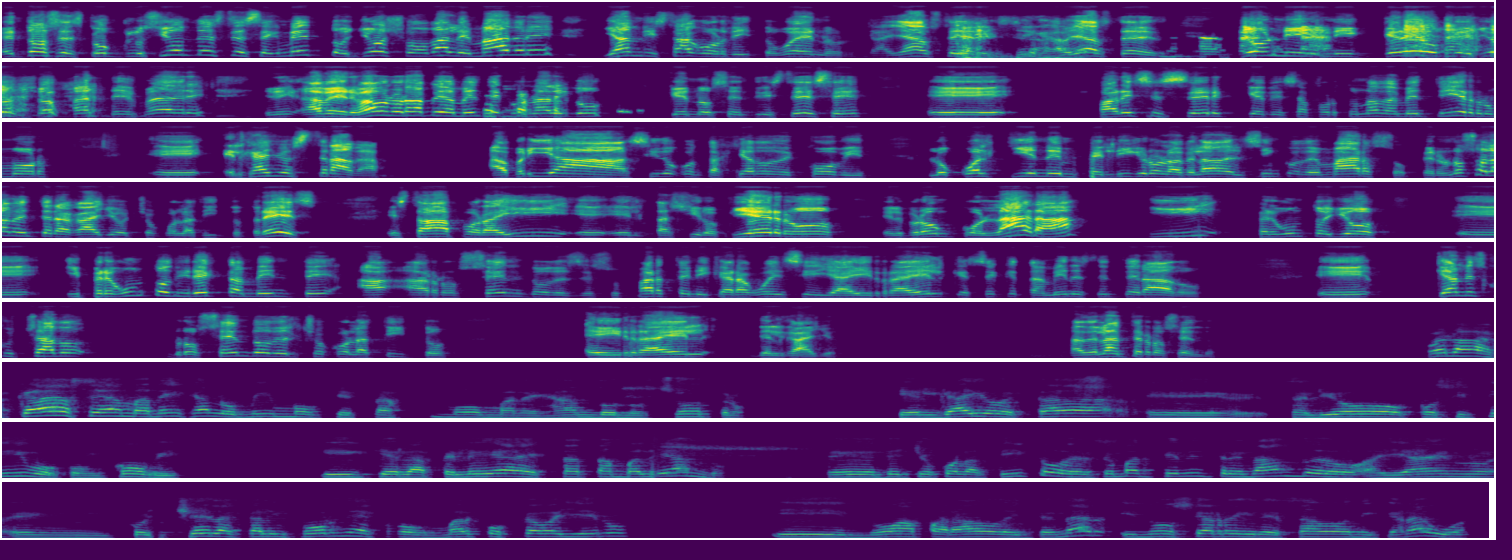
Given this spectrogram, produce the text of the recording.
Entonces, conclusión de este segmento, Joshua vale madre y Andy está gordito. Bueno, allá ustedes, allá ustedes. Yo ni, ni creo que Joshua vale madre. A ver, vámonos rápidamente con algo que nos entristece. Eh, parece ser que desafortunadamente, y el rumor, eh, el gallo Estrada habría sido contagiado de COVID, lo cual tiene en peligro la velada del 5 de marzo. Pero no solamente era Gallo Chocolatito 3, estaba por ahí eh, el Tashiro Fierro, el Bronco Lara, y pregunto yo, eh, y pregunto directamente a, Rosendo desde su parte nicaragüense y a Israel, que sé que también está enterado, eh, ¿qué han escuchado Rosendo del Chocolatito e Israel del Gallo? Adelante, Rosendo. Bueno, acá se maneja lo mismo que estamos manejando nosotros, que el gallo Estrada eh, salió positivo con COVID y que la pelea está tambaleando. Eh, de Chocolatito, él se mantiene entrenando allá en, en Coachella, California, con Marcos Caballero y no ha parado de entrenar y no se ha regresado a Nicaragua.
